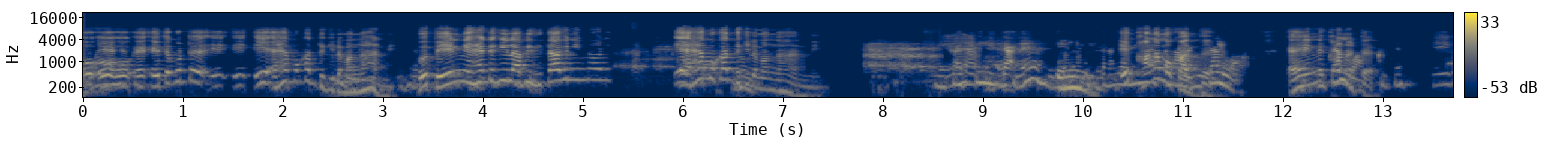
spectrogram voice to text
ඔව් ඔව් එතකොට ඒ- ඇහැ මොකද්ද කියලා මං අහන්නේ. ඔය පේන්නේ ඇහැට කියලා අපි හිතාගෙන ඉන්නවනේ. ඒ ඇහැ මොකද්ද කියලා මං අහන්නේ. ඒ කන මොකද්ද? ඇහෙන්නේ කනට. ඒක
